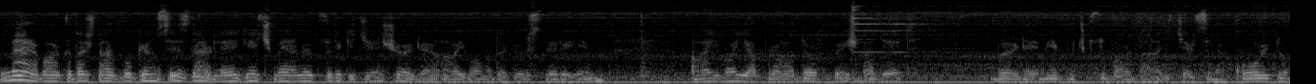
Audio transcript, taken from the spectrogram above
Merhaba arkadaşlar. Bugün sizlerle geçmeyen öksürük için şöyle ayvamı da göstereyim. Ayva yaprağı 4-5 adet böyle bir buçuk su bardağı içerisine koydum.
